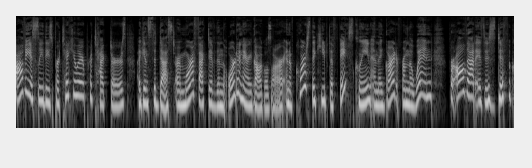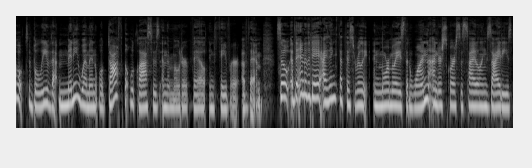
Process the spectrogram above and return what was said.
Obviously, these particular protectors against the dust are more effective than the ordinary goggles are. And of course, they keep the face clean and they guard it from the wind. For all that, it is difficult to believe that many women will doff the old glasses and the motor veil in favor of them. So, at the end of the day, I think that this really, in more ways than one, underscores societal anxieties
